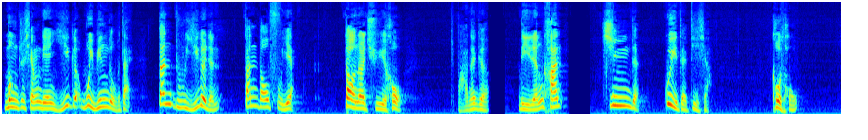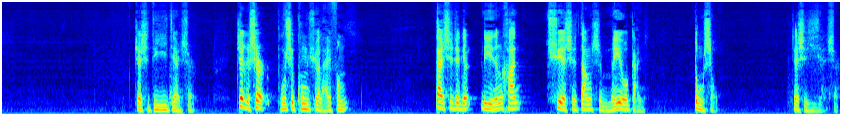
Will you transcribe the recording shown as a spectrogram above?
孟知祥连一个卫兵都不带，单独一个人单刀赴宴。到那去以后，把那个李仁憨惊的跪在地下叩头。这是第一件事儿，这个事儿不是空穴来风，但是这个李仁憨。确实当时没有敢动手，这是一件事儿。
